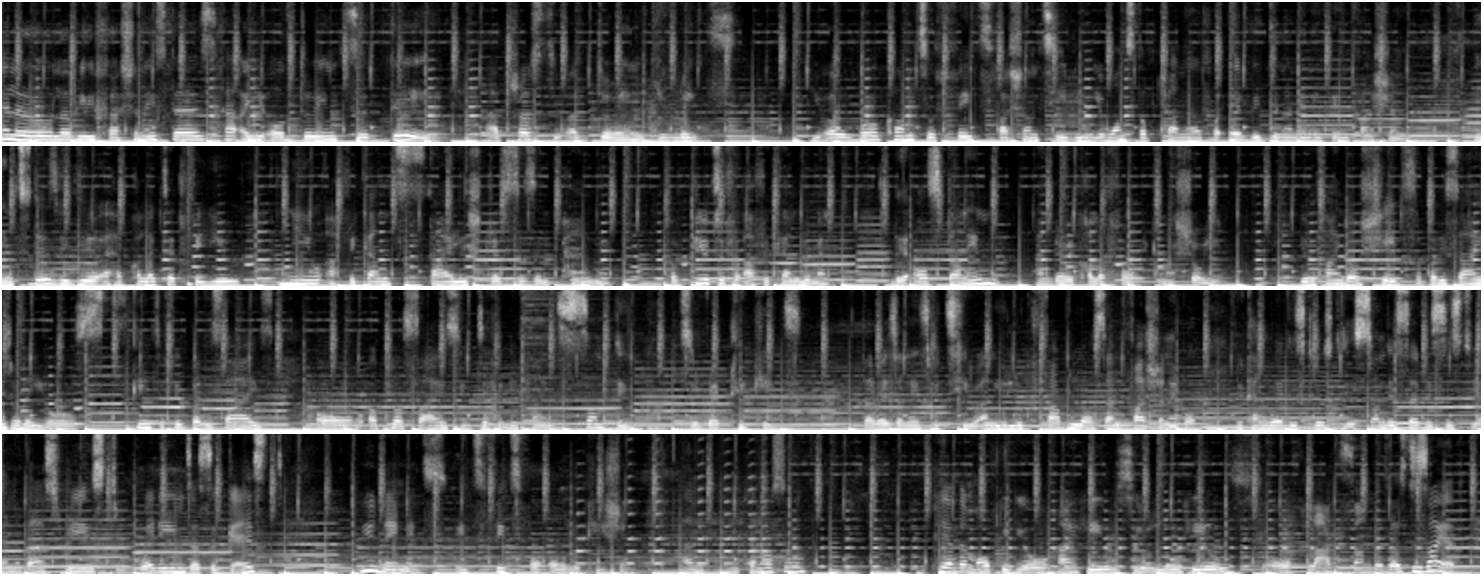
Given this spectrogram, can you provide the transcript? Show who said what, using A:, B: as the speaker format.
A: Hello, lovely fashionistas. How are you all doing today? I trust you are doing great. You are welcome to Faith's Fashion TV, your one stop channel for everything and anything fashion. In today's video, I have collected for you new African stylish dresses in Pagne for beautiful African women. They're all stunning and very colorful, I can assure you. You will find all shades of body size, whether your skin to fit body size or a plus size, you definitely find something to replicate that resonates with you and you look fabulous and fashionable. You can wear these clothes to your Sunday services, to your anniversaries, to weddings as a guest, you name it. It fits for all locations. And you can also pair them up with your high heels, your low heels, or flat sandals as desired.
